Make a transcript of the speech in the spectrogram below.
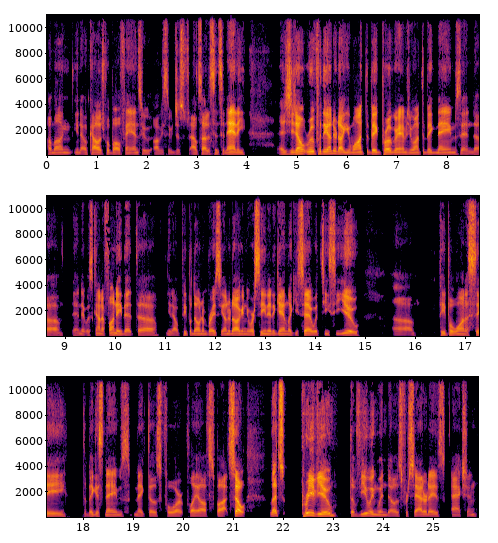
among, you know, college football fans who obviously just outside of Cincinnati as you don't root for the underdog. You want the big programs, you want the big names, and uh, and it was kind of funny that uh, you know people don't embrace the underdog, and you're seeing it again, like you said, with TCU. Uh, people want to see the biggest names make those four playoff spots. So let's preview the viewing windows for Saturday's action.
